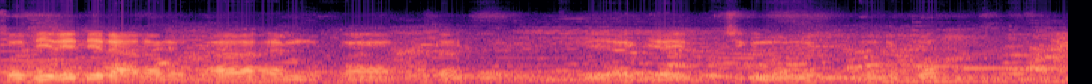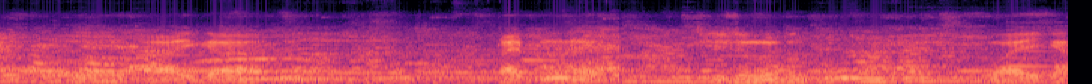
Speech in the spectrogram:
सो धीरे धीरे आ रहा आ रहा है हम लोग का ऑर्डर ये आ गया चिकन लॉलीपॉप और आएगा फ्राइड मोमो सीज़न नूडल वो आएगा.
